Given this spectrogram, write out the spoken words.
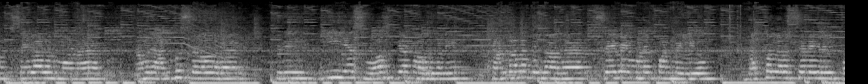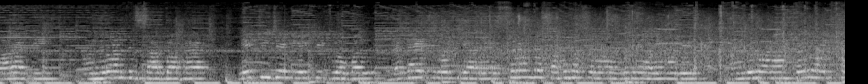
மற்றும் செயலாளருமான நமது அன்பு சகோதரர் திரு இ எஸ் வாசுதேவன் அவர்களின் தன்னலமில்லாத சேவை மனப்பான்மையையும் மக்கள் நல சேவைகளை பாராட்டி நம் நிறுவனத்தின் சார்பாக ஏபிஜே ஏபி குளோபல் ரெண்டாயிரத்தி இருபத்தி ஆறு சிறந்த சமூக சேவை விருதை வழங்குவதில் நம் நிறுவனம் பெரும் மகிழ்ச்சி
